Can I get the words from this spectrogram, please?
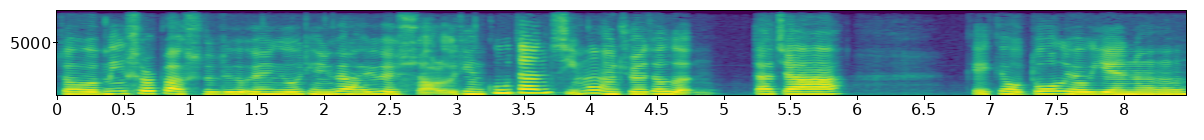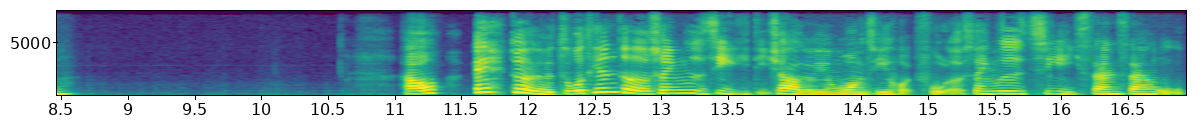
的 Mr. Box 留言有点越来越少了，有点孤单寂寞，觉得冷。大家可以给我多留言哦。好，哎，对了，昨天的声音日记底下留言忘记回复了。声音日记三三五，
